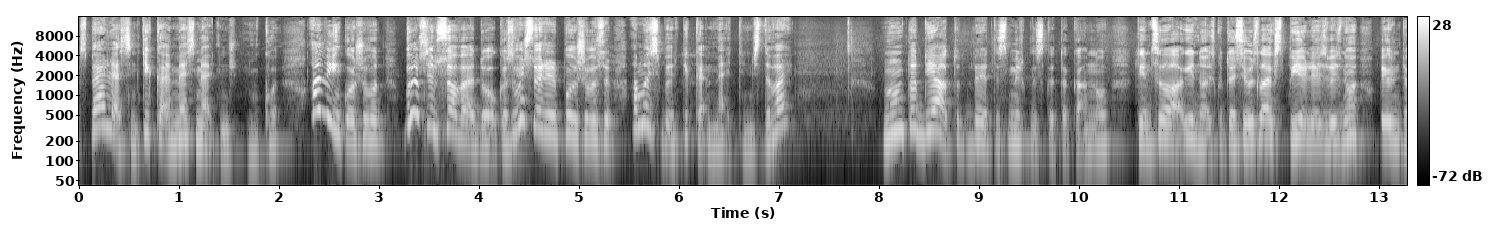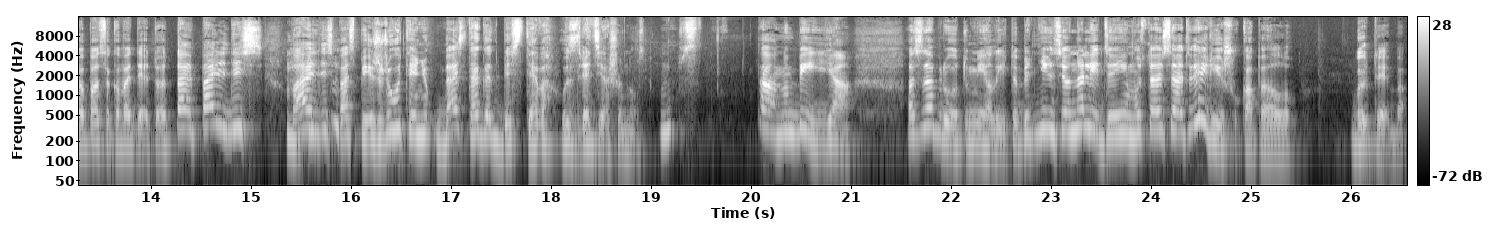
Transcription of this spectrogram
spēlēsim tikai mēs mētiņus. Nu, ko? A, vienkārši, vot, būsim savaidokas, visur ir puiši, visur. A, mēs bijām tikai mētiņus, davai? Nu, tad, jā, tad bija tas mirklis, ka kā, nu, tiem cilvēkiem ir ka tu esi uz laiku spēlējis, vai nu, pirms tev pasaka, vadīt to. Tā ir paldies, paldies, paspiež rūtiņu, bet tagad bez teva uzredzēšanos. Nu, tā, nu, bija, jā. Es saprotu, mielīte, bet viens jau jums uztaisīt vīriešu kapelu būtībā.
